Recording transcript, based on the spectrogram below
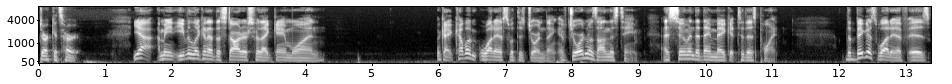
Dirk gets hurt. Yeah, I mean, even looking at the starters for that game one. Okay, a couple of what ifs with this Jordan thing. If Jordan was on this team, assuming that they make it to this point, the biggest what if is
